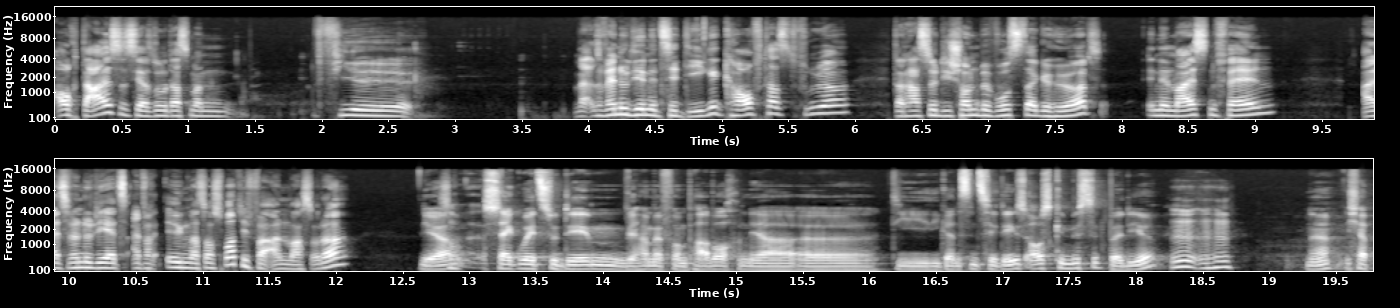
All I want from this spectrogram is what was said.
auch da ist es ja so, dass man viel. Also, wenn du dir eine CD gekauft hast früher, dann hast du die schon bewusster gehört, in den meisten Fällen, als wenn du dir jetzt einfach irgendwas auf Spotify anmachst, oder? Ja, so. Segway zu dem, wir haben ja vor ein paar Wochen ja äh, die, die ganzen CDs ausgemistet bei dir. Mhm. Ne? Ich habe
